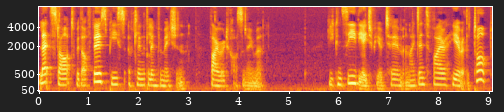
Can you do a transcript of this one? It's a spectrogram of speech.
Let's start with our first piece of clinical information thyroid carcinoma. You can see the HPO term and identifier here at the top,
